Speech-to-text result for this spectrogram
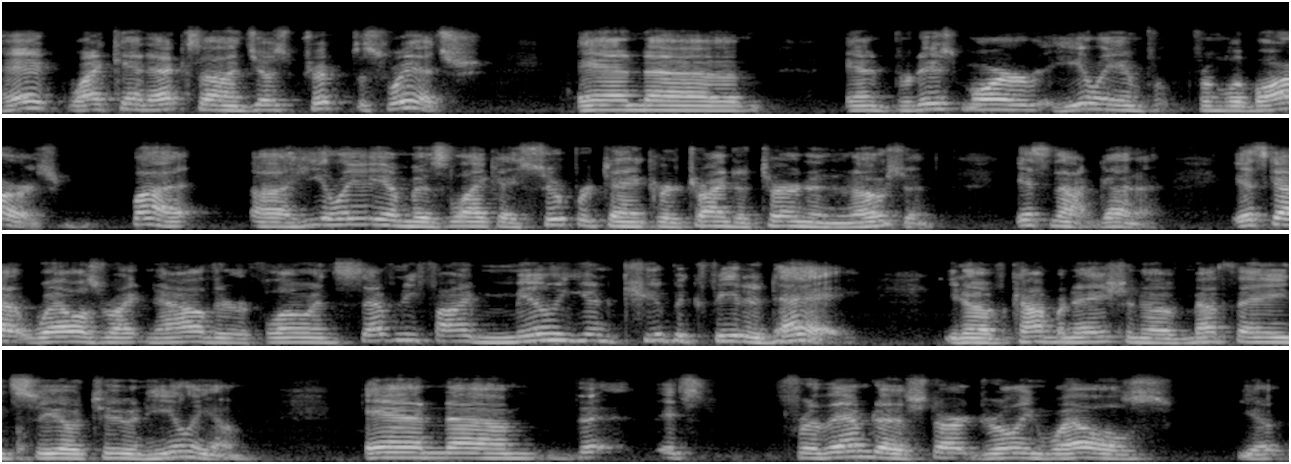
heck, why can't Exxon just trip the switch and uh, and produce more helium from LaBarge? But uh, helium is like a super tanker trying to turn in an ocean. It's not gonna. It's got wells right now that are flowing 75 million cubic feet a day. You know, a combination of methane, CO2, and helium, and um, the, it's for them to start drilling wells you know,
